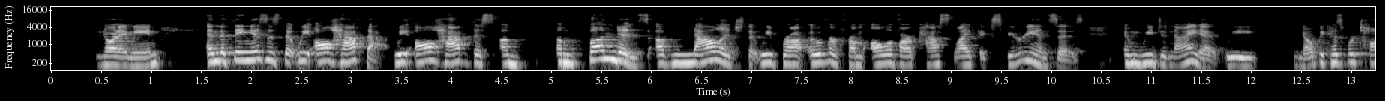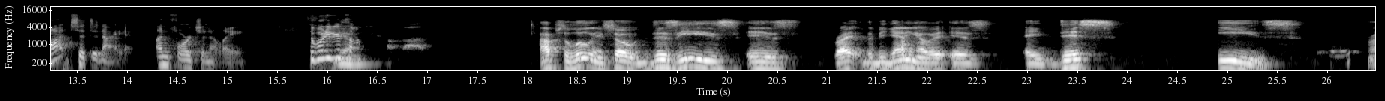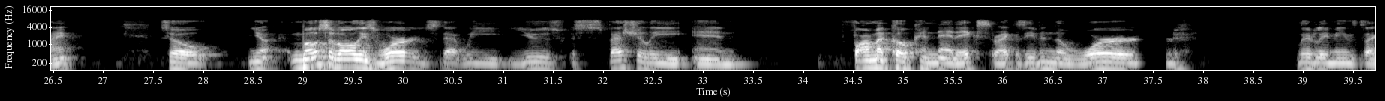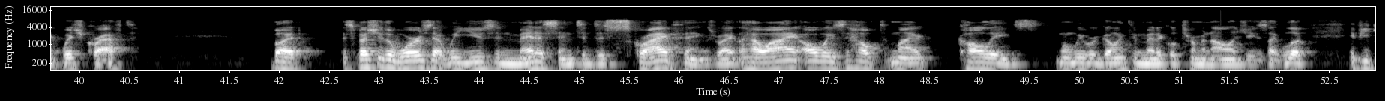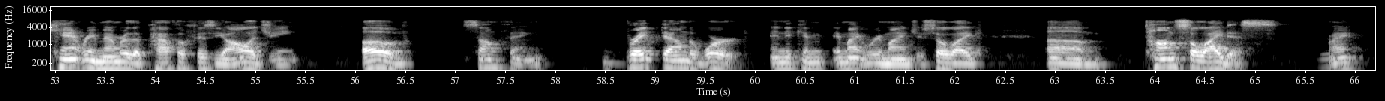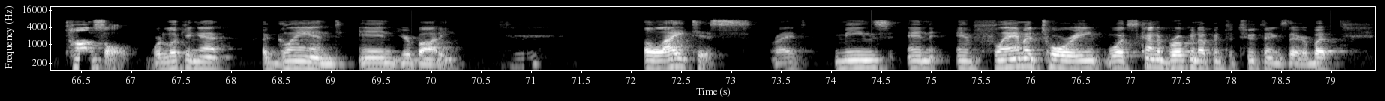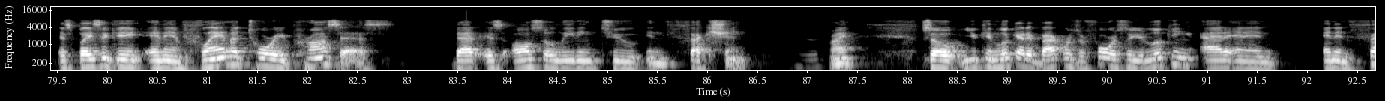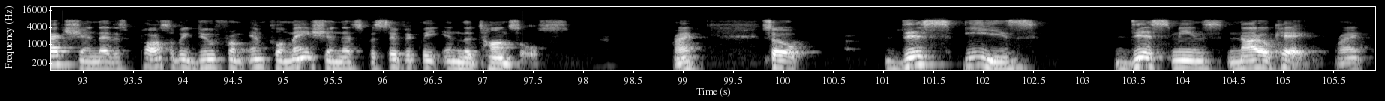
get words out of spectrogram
you know what I mean? And the thing is, is that we all have that. We all have this um, abundance of knowledge that we brought over from all of our past life experiences and we deny it. We, you know, because we're taught to deny it, unfortunately. So, what are your yeah. thoughts about that? Absolutely. So, disease is right. The beginning of it is a dis ease, right? So, you know, most of all these words that we use, especially in pharmacokinetics, right? Because even the word literally means like witchcraft. But especially the words that we use in medicine to describe things, right? How I always helped my colleagues when we were going through medical terminology is like, look, if you can't remember the pathophysiology of something, break down the word and it can it might remind you. So like um, tonsillitis, right? Tonsil. We're looking at a gland in your body. Ileitis, right, means an inflammatory, what's well, kind of broken up into two things there, but It's basically an inflammatory process that is also leading to infection, right? So you can look at it backwards or forward. So you're looking at an an infection that is possibly due from inflammation that's specifically in the tonsils, right? So dis-ease, dis means not okay, right?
